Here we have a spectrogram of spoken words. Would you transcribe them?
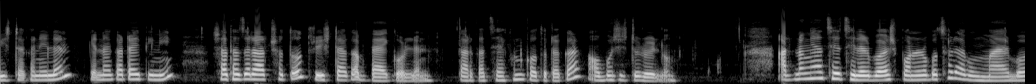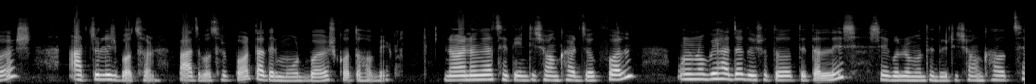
বিশ টাকা নিলেন। কেনাকাটায় তিনি সাত হাজার আটশত ত্রিশ টাকা ব্যয় করলেন। তার কাছে এখন কত টাকা অবশিষ্ট রইল? আট নঙে আছে ছেলের বয়স পনেরো বছর এবং মায়ের বয়স আটচল্লিশ বছর। পাঁচ বছর পর তাদের মোট বয়স কত হবে? নয় নঙে আছে তিনটি সংখ্যার যোগফল। উননব্বই হাজার দুইশত তেতাল্লিশ, সেগুলোর মধ্যে দুইটি সংখ্যা হচ্ছে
